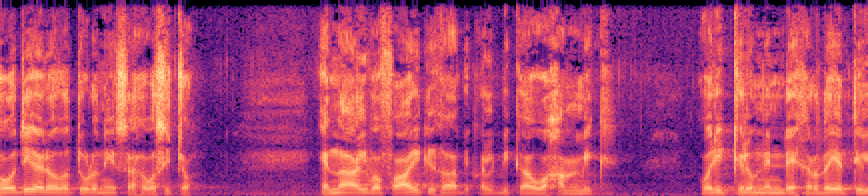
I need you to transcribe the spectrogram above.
ഭൗതിക ലോകത്തോട് നീ സഹവസിച്ചോ? എന്നാൽ വഫാരിക്ക് ഹാബി കൽബിക്ക വ ഹമ്മിക് ഒരിക്കലും നിന്റെ ഹൃദയത്തിൽ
